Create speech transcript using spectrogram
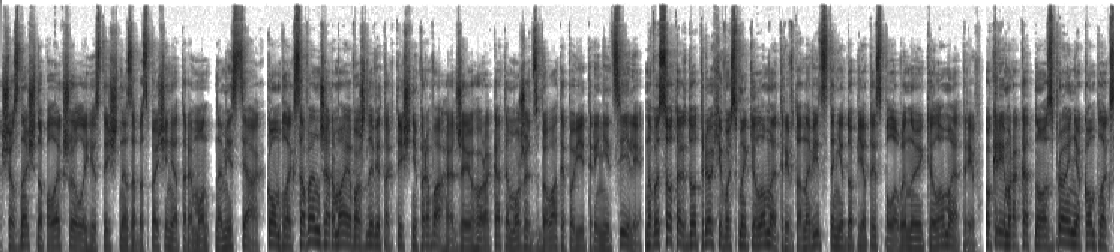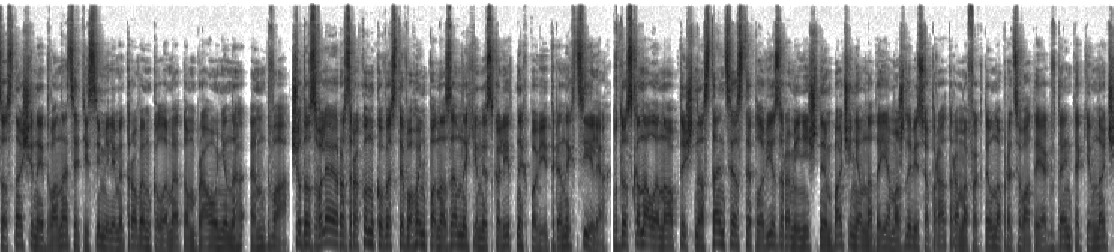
що значно полегшує логістичне забезпечення та ремонт на місцях. Комплекс Avenger має важливі тактичні переваги, адже його ракети можуть збивати повітряні цілі на висотах до 3,8 кілометрів та на відстані до 5,5 кілометрів. Окрім ракетного озброєння, комплекс оснащений 12,7 мм кулеметом Браунінг М2, що дозволяє розрахунку вести вогонь по наземних і низьколітних повітряних цілях. Вдосконалена оптична станція з тепловізором і нічним баченням надає можливість операторам ефективно працювати як вдень, так і вночі,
